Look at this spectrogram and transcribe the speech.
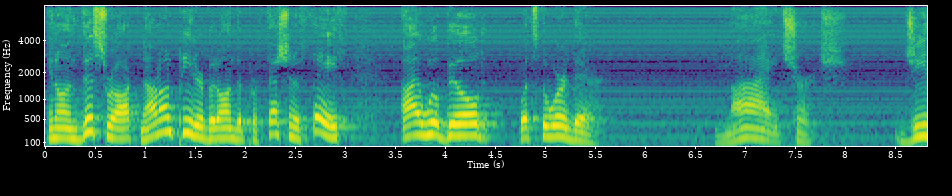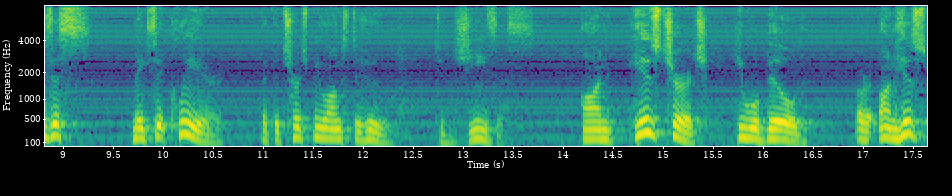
and on this rock, not on Peter, but on the profession of faith, I will build, what's the word there? My church. Jesus makes it clear that the church belongs to who? To Jesus. On his church, he will build, or on his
